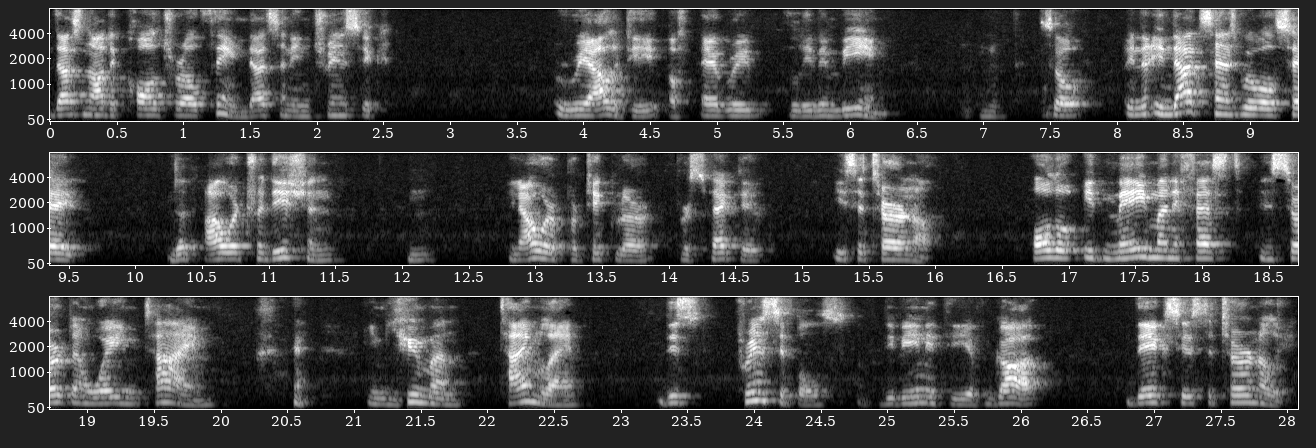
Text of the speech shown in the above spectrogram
That's not a cultural thing. That's an intrinsic reality of every living being. So, in, in that sense, we will say that our tradition, in our particular perspective, is eternal. Although it may manifest in certain way in time, in human timeline, these principles of divinity of God, they exist eternally.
